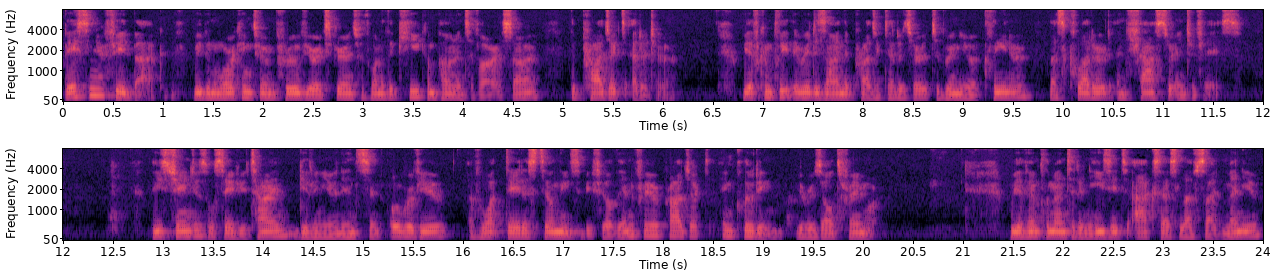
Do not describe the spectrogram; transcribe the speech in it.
Based on your feedback, we've been working to improve your experience with one of the key components of RSR, the project editor. We have completely redesigned the project editor to bring you a cleaner, less cluttered, and faster interface. These changes will save you time, giving you an instant overview of what data still needs to be filled in for your project, including your results framework. We have implemented an easy-to-access left side menu,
